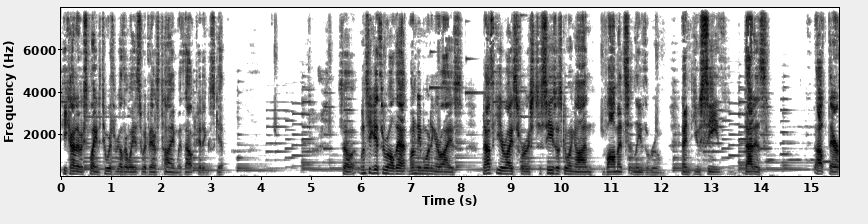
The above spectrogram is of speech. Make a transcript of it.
he kind of explained two or three other ways to advance time without hitting skip. So once you get through all that, Monday morning arrives. Natsuki arrives first, sees what's going on, vomits, and leaves the room. And you see that is out there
